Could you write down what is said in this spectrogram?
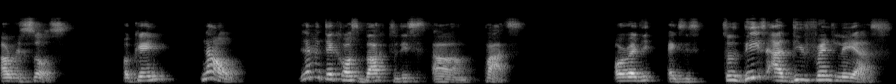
a resource. Okay? Now, let me take us back to this uh, part. Already exists. So these are different layers.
